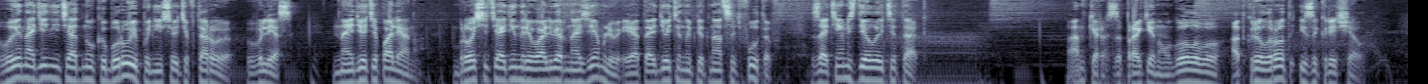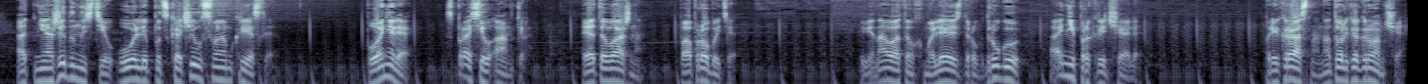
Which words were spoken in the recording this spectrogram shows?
Вы наденете одну кобуру и понесете вторую, в лес. Найдете поляну. Бросите один револьвер на землю и отойдете на 15 футов. Затем сделайте так – Анкер запрокинул голову, открыл рот и закричал. От неожиданности Олли подскочил в своем кресле. «Поняли?» — спросил Анкер. «Это важно. Попробуйте». Виновато ухмыляясь друг другу, они прокричали. «Прекрасно, но только громче.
